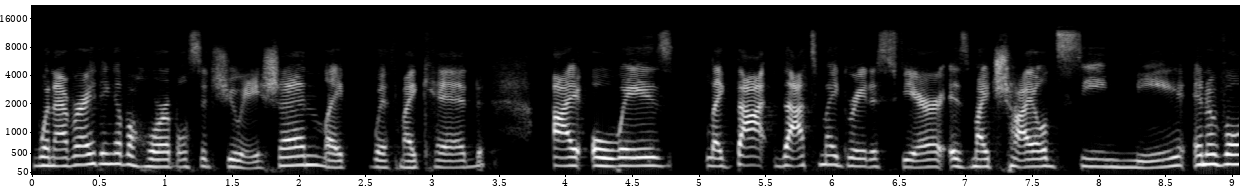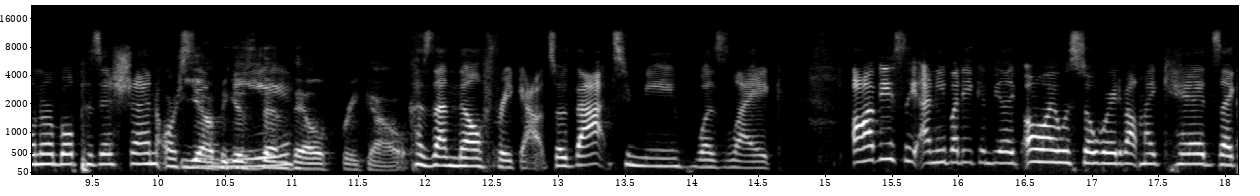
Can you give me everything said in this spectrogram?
whenever i think of a horrible situation like with my kid i always like that that's my greatest fear is my child seeing me in a vulnerable position or yeah, because me, then they'll freak out. because then they'll freak out. So that to me was like, obviously anybody can be like, oh, I was so worried about my kids. Like,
